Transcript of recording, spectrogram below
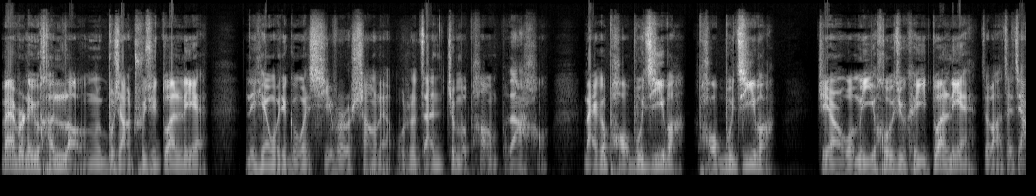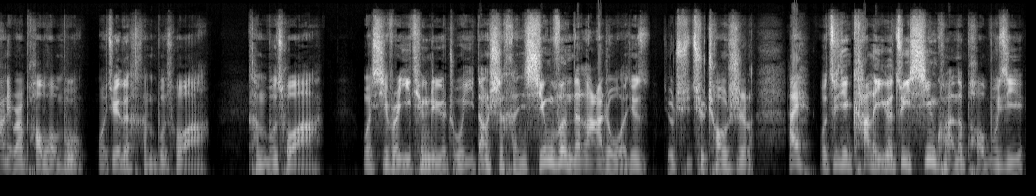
外边呢又很冷，不想出去锻炼。那天我就跟我媳妇儿商量，我说咱这么胖不大好，买个跑步机吧，跑步机吧，这样我们以后就可以锻炼，对吧？在家里边跑跑步，我觉得很不错啊，很不错啊。我媳妇儿一听这个主意，当时很兴奋的拉着我就就去去超市了。哎，我最近看了一个最新款的跑步机，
